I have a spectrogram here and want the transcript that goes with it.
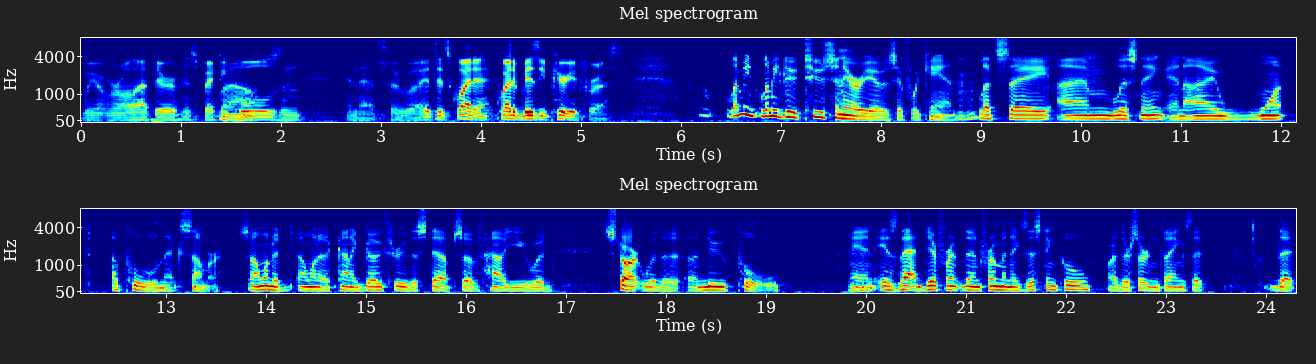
we are, we're all out there inspecting Wow. pools and and that. So uh, it's it's quite a quite a busy period for us. let me let me do two scenarios if we can. Mhm. Let's say I'm listening and I want a pool next summer. So I want to I want to kind of go through the steps of how you would start with a, a new pool. And is that different than from an existing pool? Are there certain things that that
